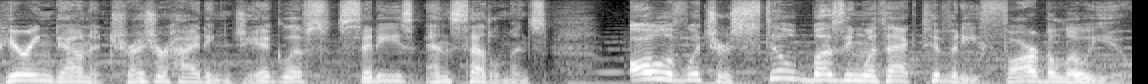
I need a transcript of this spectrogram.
peering down at treasure hiding geoglyphs, cities, and settlements, all of which are still buzzing with activity far below you,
